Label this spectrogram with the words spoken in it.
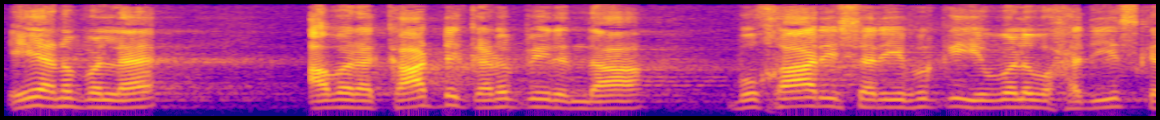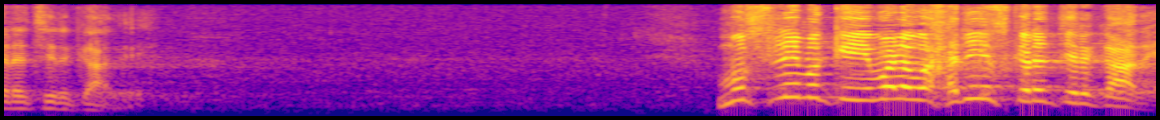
ஏன் அனுப்பல? அவரை காட்டுக்கு அனுப்பியிருந்தா புகாரி ஷரீஃபுக்கு இவ்வளவு ஹதீஸ் கிடைச்சிருக்காது. முஸ்லிமுக்கு இவ்வளவு ஹதீஸ் கிடைச்சிருக்காது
